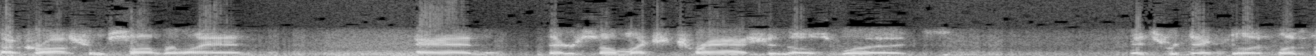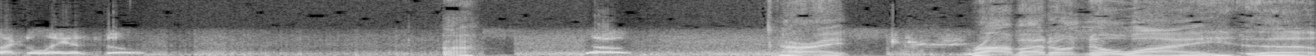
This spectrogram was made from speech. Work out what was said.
across from Summerland, and there's so much trash in those woods. It's ridiculous. looks like a landfill. So, all right, Rob. I don't know why, uh,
